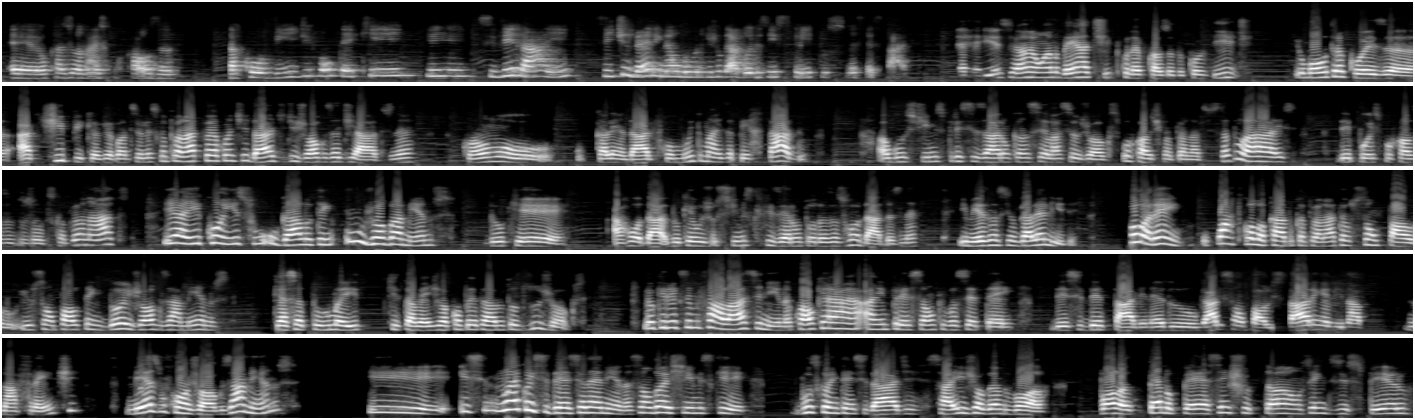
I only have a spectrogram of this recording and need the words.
é, ocasionais por causa da Covid vão ter que, que se virar aí se tiverem né, o número de jogadores inscritos necessário. É, e esse ano é um ano bem atípico, né, por causa do Covid. E uma outra coisa atípica que aconteceu nesse campeonato foi a quantidade de jogos adiados, né? Como o calendário ficou muito mais apertado, alguns times precisaram cancelar seus jogos por causa de campeonatos estaduais, depois por causa dos outros campeonatos. E aí, com isso, o Galo tem um jogo a menos do que a rodada, do que os, times que fizeram todas as rodadas, né? E mesmo assim, o Galo é líder. Porém, o quarto colocado do campeonato é o São Paulo. E o São Paulo tem dois jogos a menos que essa turma aí, que também já completaram todos os jogos. Eu queria que você me falasse, Nina, qual que é a impressão que você tem desse detalhe, né, do Galo e São Paulo estarem ali na, na frente, mesmo com jogos a menos. E, se, não é coincidência, né, Nina? São dois times que buscam intensidade, sair jogando bola bola pé no pé, sem chutão, sem desespero.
